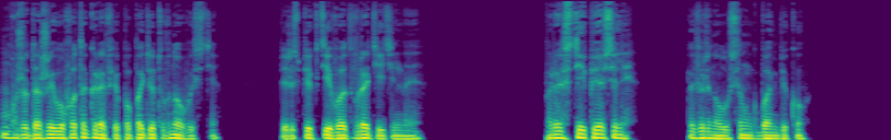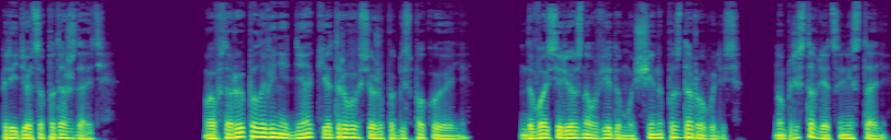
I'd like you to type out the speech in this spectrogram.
Может, даже его фотография попадет в новости. Перспектива отвратительная. «Прости, песель», — повернулся он к Бамбику. «Придется подождать». Во второй половине дня Кедрова все же побеспокоили. Два серьезного вида мужчины поздоровались, но представляться не стали.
